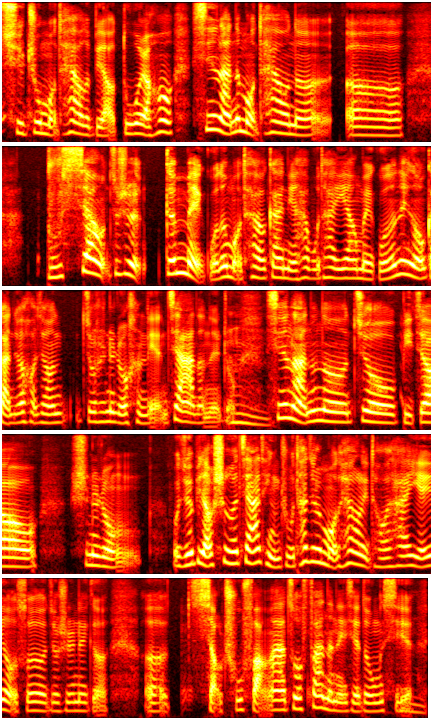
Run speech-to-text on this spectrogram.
去住 motel 的比较多。然后新西兰的 motel 呢，呃，不像就是跟美国的 motel 概念还不太一样。美国的那个我感觉好像就是那种很廉价的那种，嗯、新西兰的呢就比较是那种。我觉得比较适合家庭住，它就是 motel 里头，它也有所有就是那个呃小厨房啊，做饭的那些东西，嗯、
